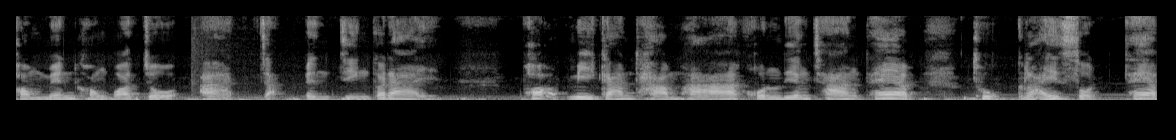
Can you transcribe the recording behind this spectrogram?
คอมเมนต์ของบอสโจอาจจะเป็นจริงก็ได้ เพราะมีการถามหาคนเลี้ยงช้างแทบทุกไลฟ์สด แทบ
